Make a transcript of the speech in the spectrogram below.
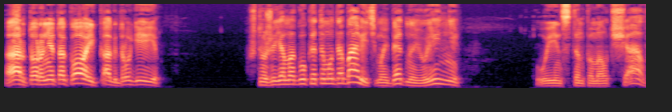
Артур не такой, как другие. Что же я могу к этому добавить, мой бедный Уинни? Уинстон помолчал,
